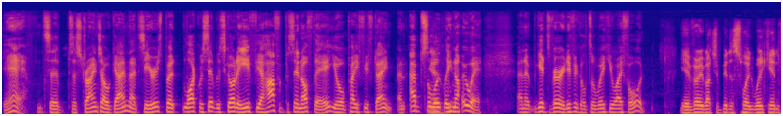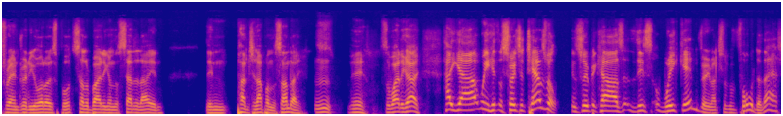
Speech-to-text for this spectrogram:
Yeah, it's a it's a strange old game that series, but like we said with Scotty, if you're half a percent off there, you'll pay fifteen and absolutely nowhere, and it gets very difficult to work your way forward. Yeah, very much a bittersweet weekend for Andretti Autosport, celebrating on the Saturday and then punching up on the Sunday. Mm. Yeah, it's the way to go. Hey, uh, we hit the streets of Townsville in supercars this weekend. Very much looking forward to that.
